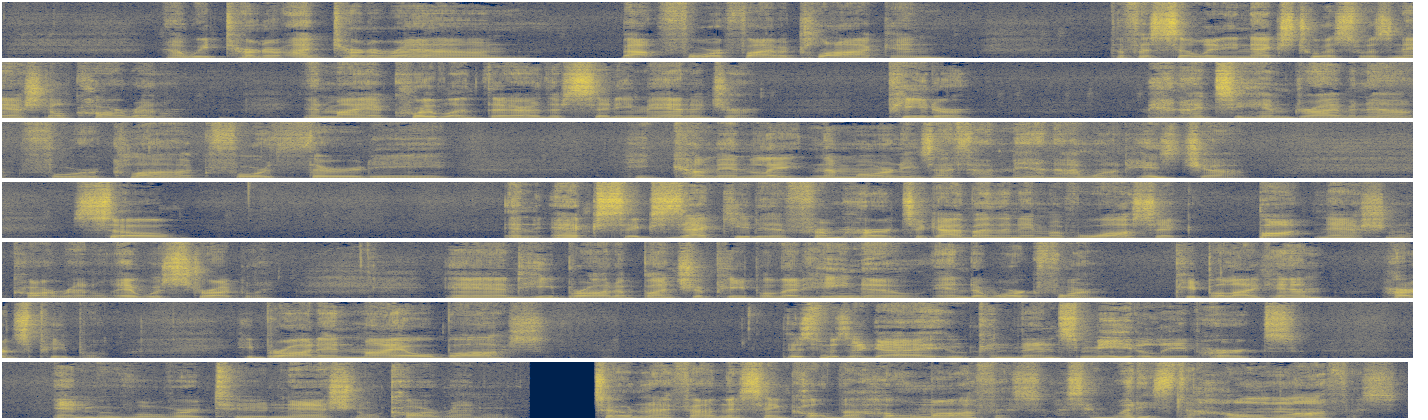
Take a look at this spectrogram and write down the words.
Now we'd turn, I'd turn around about four or five o'clock, and the facility next to us was National Car Rental. And my equivalent there, the city manager, Peter, man, I'd see him driving out four o'clock, four thirty. He'd come in late in the mornings. I thought, man, I want his job. So an ex executive from Hertz, a guy by the name of Wasick, bought National Car Rental. It was struggling. And he brought a bunch of people that he knew in to work for him. People like him, Hertz people. He brought in my old boss. This was a guy who convinced me to leave Hertz and move over to National Car Rental. So then I found this thing called the home office. I said, What is the home office?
